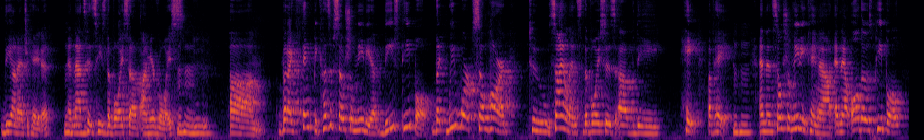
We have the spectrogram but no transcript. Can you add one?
the uneducated, and mm-hmm. that's his. He's the voice of "I'm your voice." Mm-hmm. Mm-hmm. Um, but I think because of social media, these people, like we worked so hard to silence the voices of the hate of hate, mm-hmm. and then social media came out, and now all those people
